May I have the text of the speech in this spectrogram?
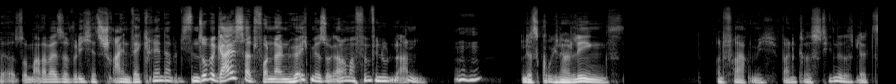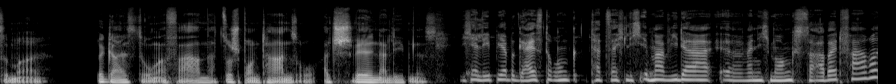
also normalerweise würde ich jetzt schreien wegrennen, aber die sind so begeistert von, dann höre ich mir sogar noch mal fünf Minuten an. Und jetzt gucke ich nach links und frage mich, wann Christine das letzte Mal Begeisterung erfahren hat, so spontan, so als Schwellenerlebnis. Ich erlebe ja Begeisterung tatsächlich immer wieder, äh, wenn ich morgens zur Arbeit fahre.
